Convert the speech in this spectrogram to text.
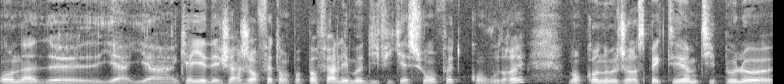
on a, il y, a un cahier des charges. En fait, on peut pas faire les modifications en fait qu'on voudrait. Donc, on de respecter un petit peu le,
